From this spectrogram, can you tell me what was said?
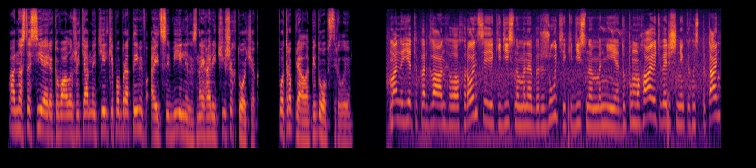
Анастасія рятувала життя не тільки побратимів, а й цивільних з найгарячіших точок. Потрапляла під обстріли. У мене є тепер два ангела-охоронці, які дійсно мене бережуть, які дійсно мені допомагають в вирішенні якихось питань.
